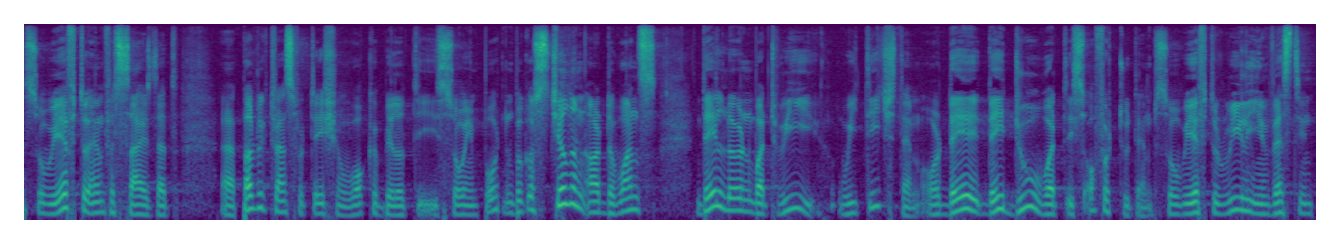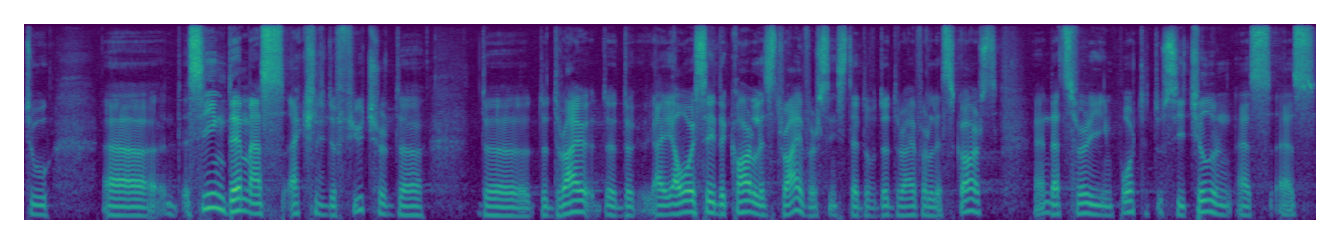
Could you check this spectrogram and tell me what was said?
So we have to emphasize that uh, public transportation walkability is so important because children are the ones they learn what we we teach them or they they do what is offered to them. So we have to really invest into uh, seeing them as actually the future the the the drive the, the I always say the carless drivers instead of the driverless cars and that's very important to see children as as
